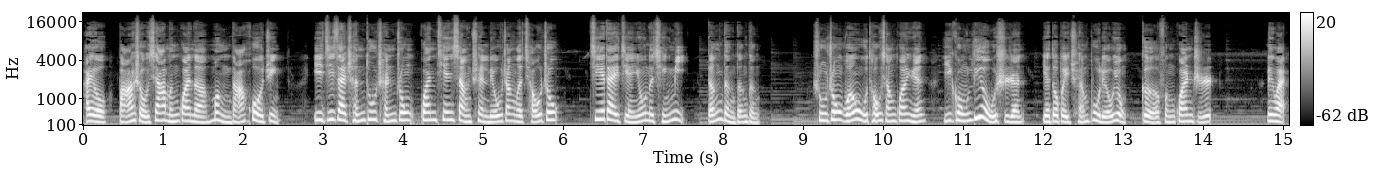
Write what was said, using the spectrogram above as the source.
还有把守家门关的孟达、霍峻，以及在成都城中观天象劝刘璋的乔州，接待简雍的秦密等等等等。蜀中文武投降官员一共六十人，也都被全部留用，各封官职。另外，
